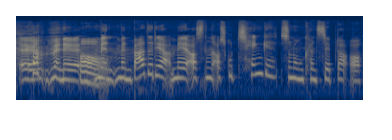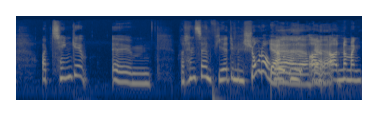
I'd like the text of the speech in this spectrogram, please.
øh, men, øh, oh. men, men bare det der med at, sådan, at skulle tænke sådan nogle koncepter, og, og tænke, øh, hvordan ser en fjerde dimension overhovedet ja, ja, ja, ud? Og, ja. og når man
